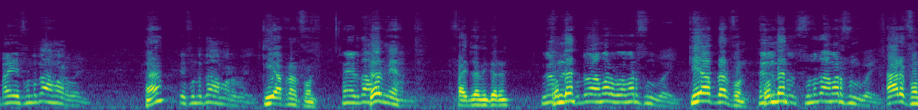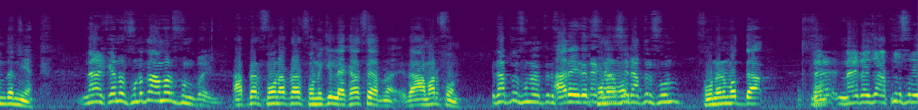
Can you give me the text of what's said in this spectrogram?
ভাই এই ফোনটা তো আমার ভাই। হ্যাঁ? এই ফোনটা তো আমার ভাই। কি আপনার ফোন? হ্যাঁ এটা আমার মিয়া ফাইজলামি করেন। ফোন দেন। আমার আমার ফোন ভাই। কি আপনার ফোন? হ্যাঁ, ফোন দেন। ফোনটা আমার ফোন ভাই। আরে ফোন দেন মিয়া। না কেন ফোনটা তো আমার ফোন ভাই। আপনার ফোন আপনার ফোনে কি লেখা আছে? আপনার এটা আমার ফোন। এটা আপনার ফোন আরে, এটা ফোনের আছে, আপনার ফোন? ফোনের মধ্যে না- না এটা যে আপনার ফোনে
